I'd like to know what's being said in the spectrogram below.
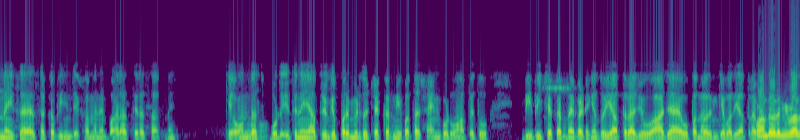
नहीं सर ऐसा कभी नहीं देखा मैंने बारह तेरह साल में कि ऑन द स्पॉट इतने यात्रियों के परमिट तो चेक कर नहीं पाता शाइन बोर्ड वहाँ पे तो बीपी चेक करने बैठेंगे तो यात्रा जो आज आया वो पंद्रह दिन के बाद यात्रा पंद्रह दिन के बाद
